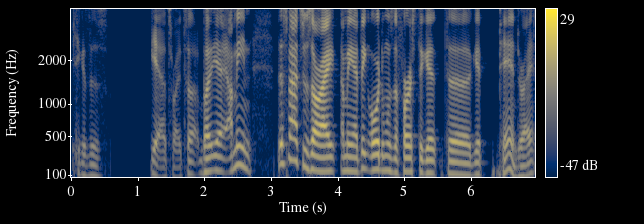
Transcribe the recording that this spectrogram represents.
Because this, yeah, that's right. So, but yeah, I mean, this match was all right. I mean, I think Orton was the first to get to get pinned, right?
